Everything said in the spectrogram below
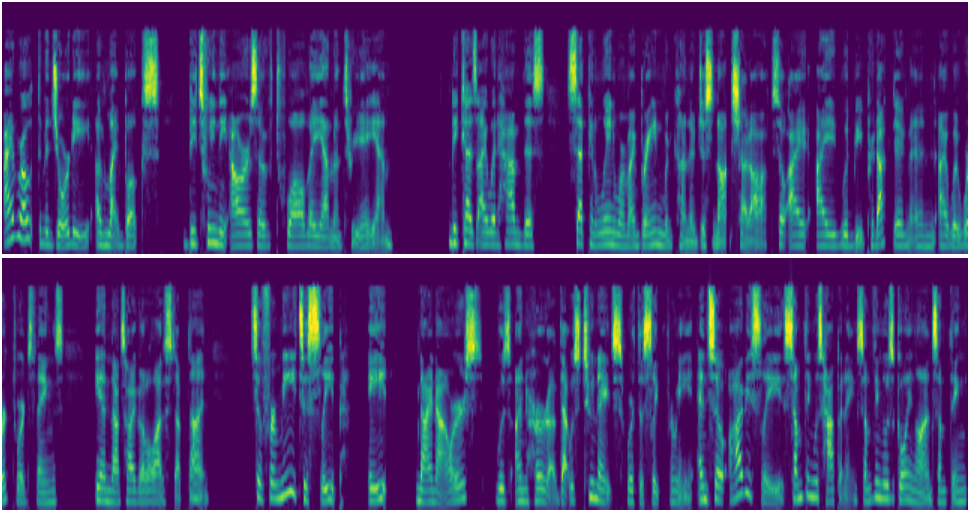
I wrote the majority of my books between the hours of 12 a.m. and 3 a.m. because I would have this second wind where my brain would kind of just not shut off. So I, I would be productive and I would work towards things. And that's how I got a lot of stuff done. So for me to sleep eight, nine hours was unheard of. That was two nights worth of sleep for me. And so obviously something was happening. Something was going on. Something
